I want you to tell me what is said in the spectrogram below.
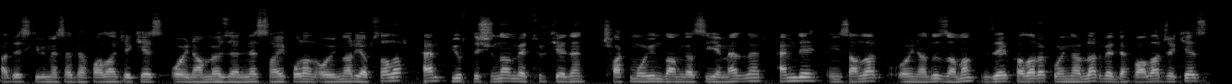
Hades gibi mesela defalarca kez oynanma özelliğine sahip olan oyunlar yapsalar hem yurt dışından ve Türkiye'den çakma oyun damgası yemezler hem de insanlar oynadığı zaman zevk alarak oynarlar ve defalarca kez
